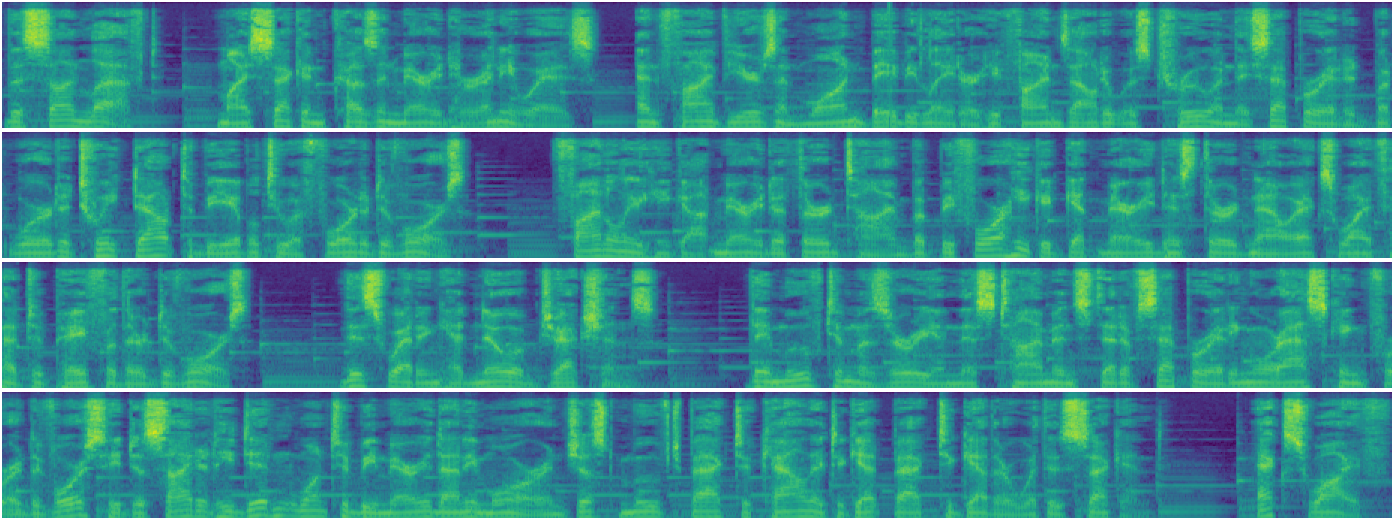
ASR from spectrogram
The son left, my second cousin married her anyways, and five years and one baby later he finds out it was true and they separated but were too tweaked out to be able to afford a divorce. Finally he got married a third time but before he could get married his third now ex-wife had to pay for their divorce. This wedding had no objections. They moved to Missouri and this time instead of separating or asking for a divorce he decided he didn't want to be married anymore and just moved back to Cali to get back together with his second ex-wife.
